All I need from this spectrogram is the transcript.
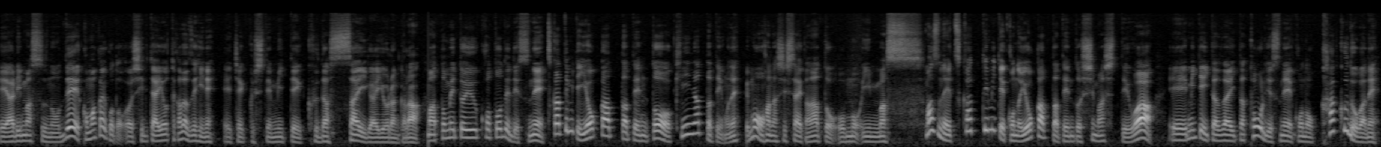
えー、ありますので、細かいことを知りたいよって方はぜひね、えー、チェックしてみてください。概要欄から。まとめということでですね、使ってみて良かった点と気になった点をね、もうお話ししたいかなと思います。まずね、使ってみてこの良かった点としましては、えー、見ていただいた通りですね、この角度がね、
